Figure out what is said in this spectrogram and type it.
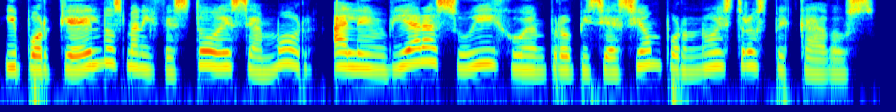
y porque Él nos manifestó ese amor al enviar a su Hijo en propiciación por nuestros pecados.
